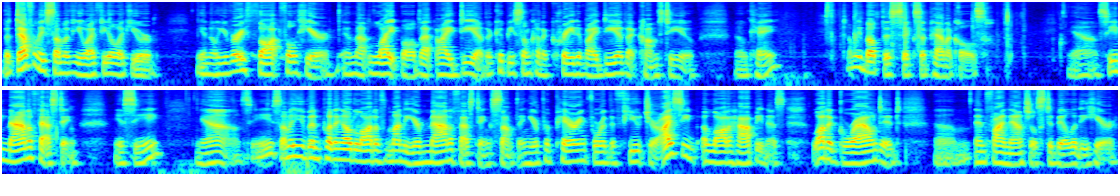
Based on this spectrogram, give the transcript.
But definitely some of you, I feel like you're you know, you're very thoughtful here and that light bulb, that idea. There could be some kind of creative idea that comes to you. Okay. Tell me about this Six of Pentacles. Yeah. See, manifesting. You see? Yeah. See, some of you have been putting out a lot of money. You're manifesting something. You're preparing for the future. I see a lot of happiness, a lot of grounded um, and financial stability here.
